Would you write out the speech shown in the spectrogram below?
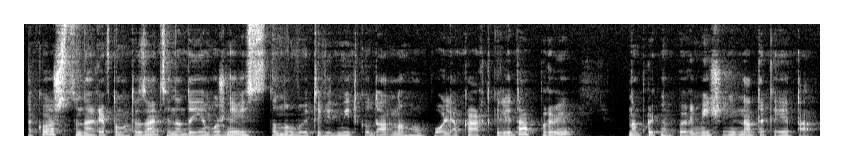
також сценарій автоматизації надає можливість встановити відмітку даного поля картки ліда при, наприклад, переміщенні на такий етап.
